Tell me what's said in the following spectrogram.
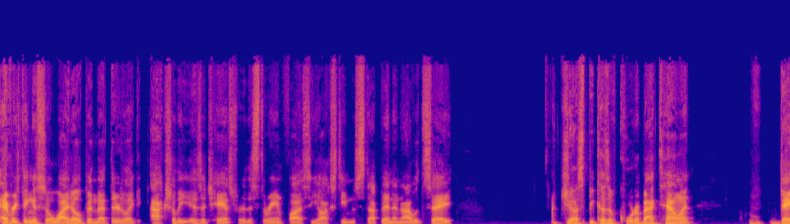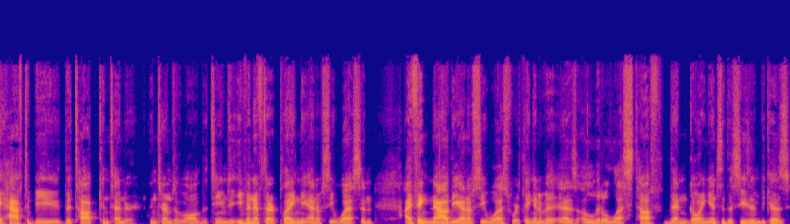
Everything is so wide open that there like actually is a chance for this three and five Seahawks team to step in. And I would say, just because of quarterback talent, they have to be the top contender in terms of all of the teams, even if they're playing the NFC West. And I think now the NFC West, we're thinking of it as a little less tough than going into the season because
